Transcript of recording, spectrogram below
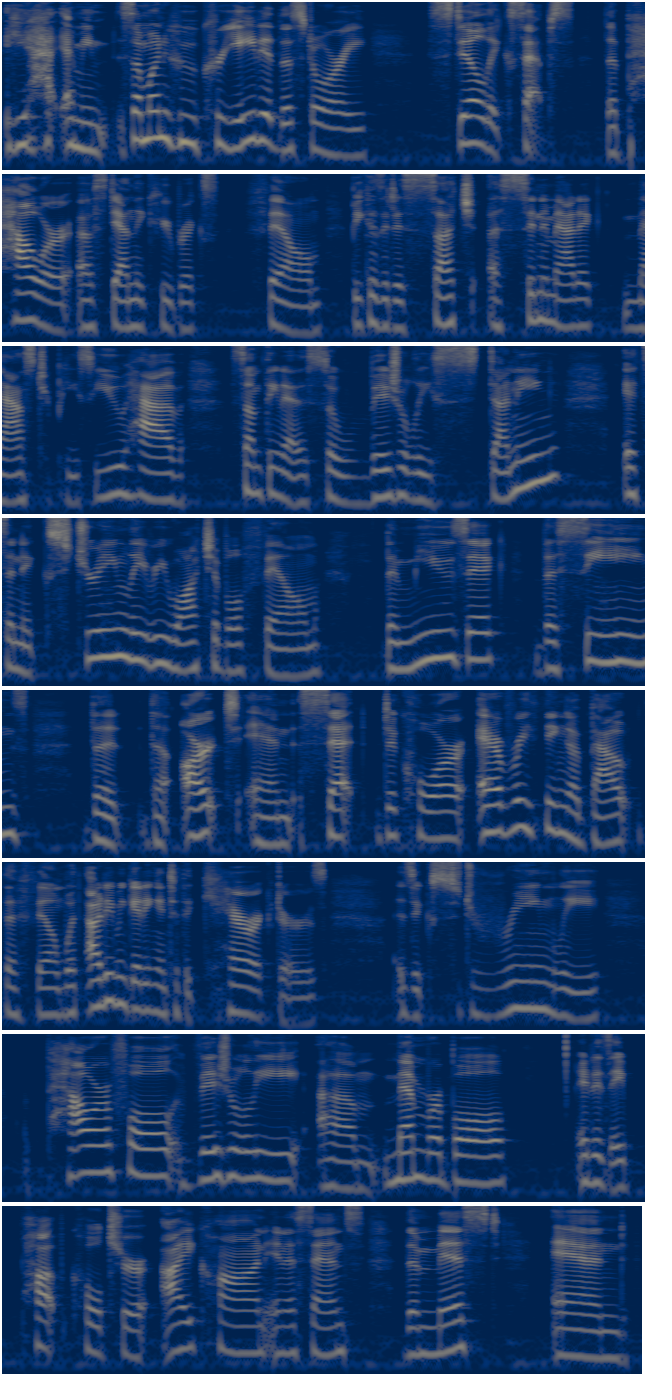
he, ha- I mean, someone who created the story still accepts the power of Stanley Kubrick's film because it is such a cinematic masterpiece. You have something that is so visually stunning. It's an extremely rewatchable film. The music, the scenes, the the art and set decor, everything about the film, without even getting into the characters, is extremely powerful, visually um, memorable. It is a pop culture icon in a sense. The Mist and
